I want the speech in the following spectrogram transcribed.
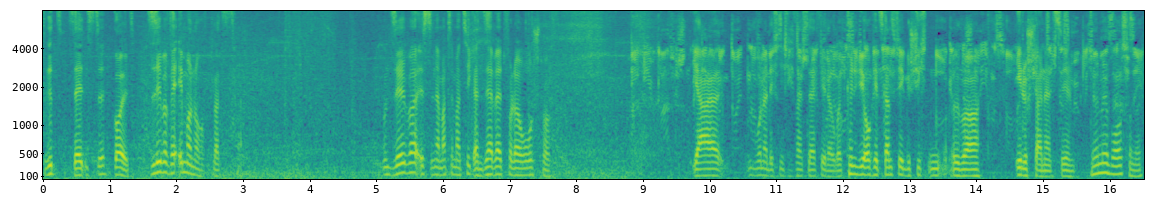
drittseltenste Gold. Silber wäre immer noch auf Platz 2. Und Silber ist in der Mathematik ein sehr wertvoller Rohstoff. Ja, wundere dich nicht, ich weiß sehr viel darüber. Ich könnte dir auch jetzt ganz viele Geschichten über Edelsteine erzählen. Nee, nee, brauchst du nicht.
